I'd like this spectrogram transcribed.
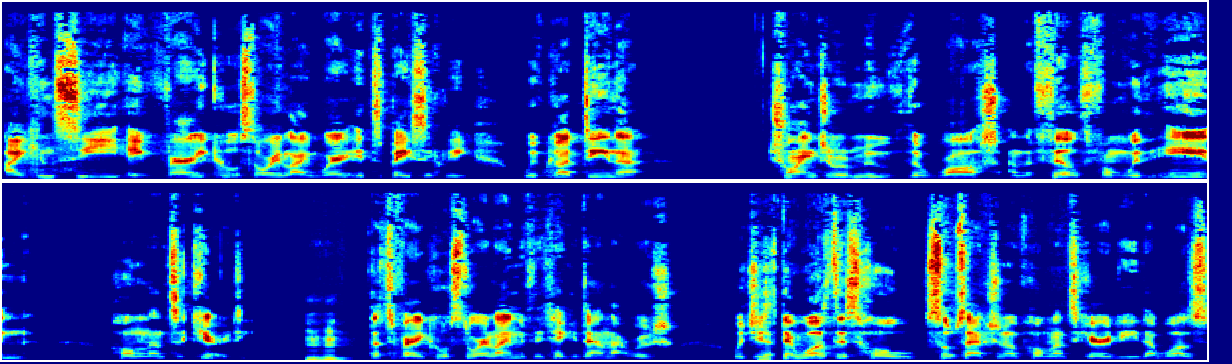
I can see a very cool storyline where it's basically we've got Dinah trying to remove the rot and the filth from within Homeland Security. hmm That's a very cool storyline if they take it down that route. Which is, Yeah. there was this whole subsection of Homeland Security that was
